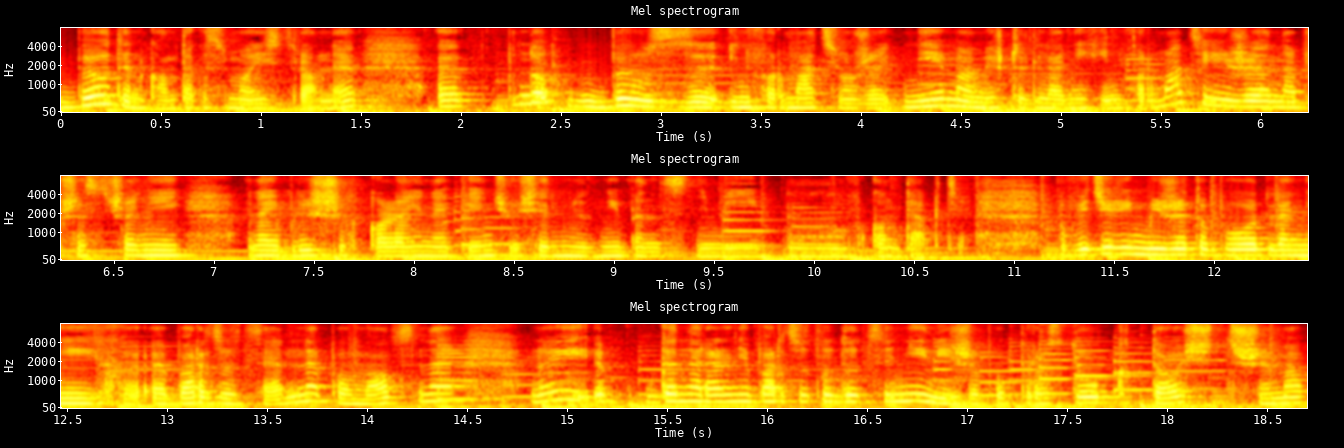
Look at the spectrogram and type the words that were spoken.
był ten kontakt z mojej strony. No, był z informacją, że nie mam jeszcze dla nich informacji i że na przestrzeni najbliższych kolejnych 5-7 dni będę z nimi mm, w kontakcie. Powiedzieli mi, że to było dla nich bardzo cenne, pomocne, no i generalnie bardzo to docenili, że po prostu ktoś trzyma trzyma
